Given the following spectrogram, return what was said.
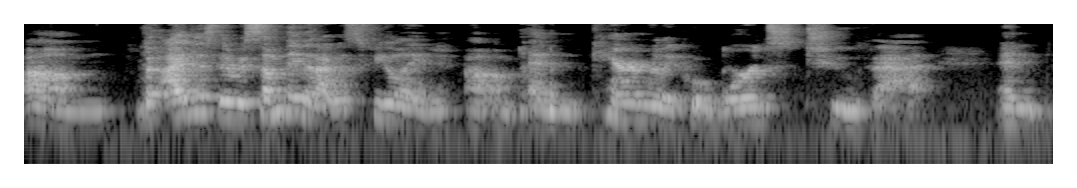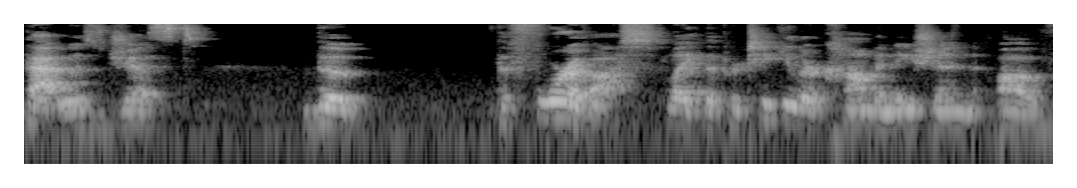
Um, but I just there was something that I was feeling, um, and Karen really put words to that, and that was just the the four of us, like the particular combination of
